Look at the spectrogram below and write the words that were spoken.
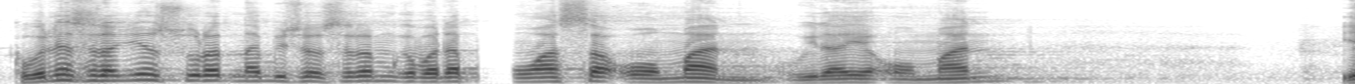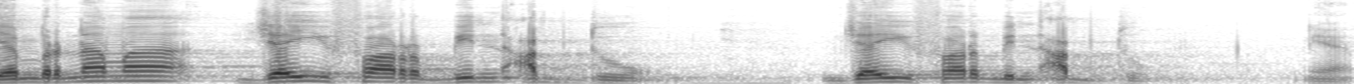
Kemudian selanjutnya surat Nabi SAW kepada penguasa Oman, wilayah Oman, yang bernama Jaifar bin Abdu. Jaifar bin Abdu. Ya.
